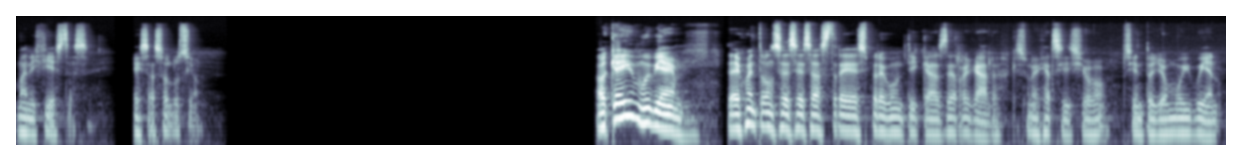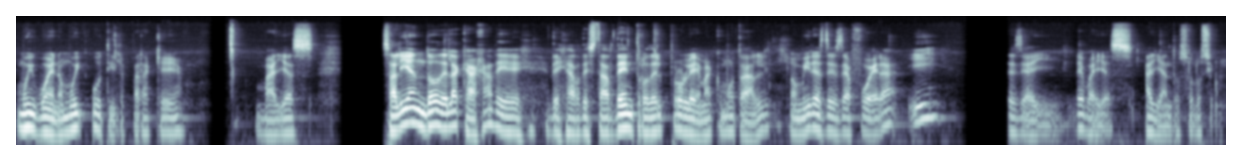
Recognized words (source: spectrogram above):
manifiestes esa solución. Ok, muy bien. Te dejo entonces esas tres preguntitas de regalo, que es un ejercicio, siento yo, muy bien, muy bueno, muy útil para que vayas saliendo de la caja, de dejar de estar dentro del problema como tal, lo mires desde afuera y desde ahí le vayas hallando solución.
